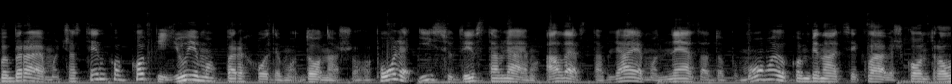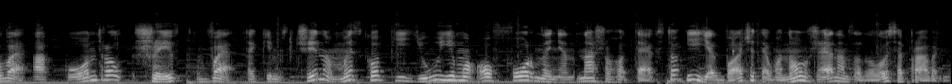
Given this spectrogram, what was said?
Вибираємо частинку, копіюємо, переходимо до нашого поля і сюди вставляємо. Але вставляємо не за допомогою комбінації клавіш Ctrl-V, а Ctrl-Shift-V. Таким чином ми скопіюємо оформлення нашого тексту, і як бачите, воно вже нам задалося правильно.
